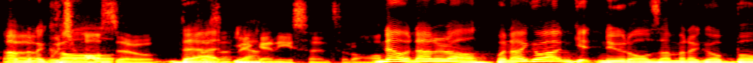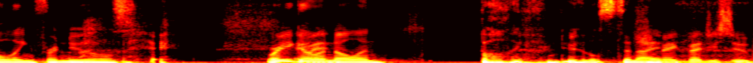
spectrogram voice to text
I'm Uh, gonna which call also that doesn't make yeah. any sense at all. No, not at all. When I go out and get noodles, I'm gonna go bowling for noodles. Where are you going, mean- Nolan? Bowling for noodles You tonight. make veggie soup?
